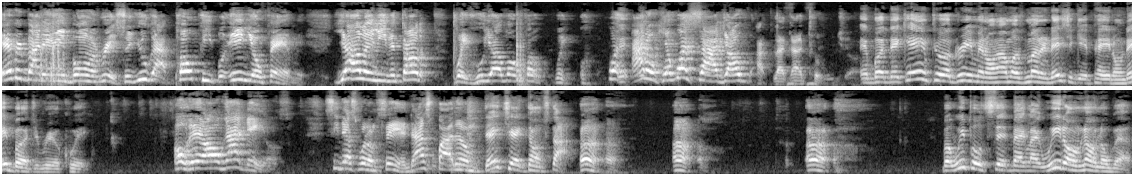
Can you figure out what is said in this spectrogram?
everybody ain't born rich, so you got poor people in your family. Y'all ain't even thought. Of, wait, who y'all voting for? Wait, what? I don't care what side y'all. Like I told y'all. And but they came to agreement on how much money they should get paid on their budget real quick. Oh, they all got nails. See, that's what I'm saying. That's why them. They check don't stop. Uh uh. Uh uh. Uh uh. But we supposed to sit back like we don't know no better.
